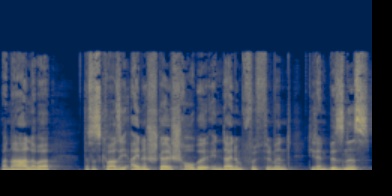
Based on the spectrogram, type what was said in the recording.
banal, aber das ist quasi eine Stellschraube in deinem Fulfillment, die dein Business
